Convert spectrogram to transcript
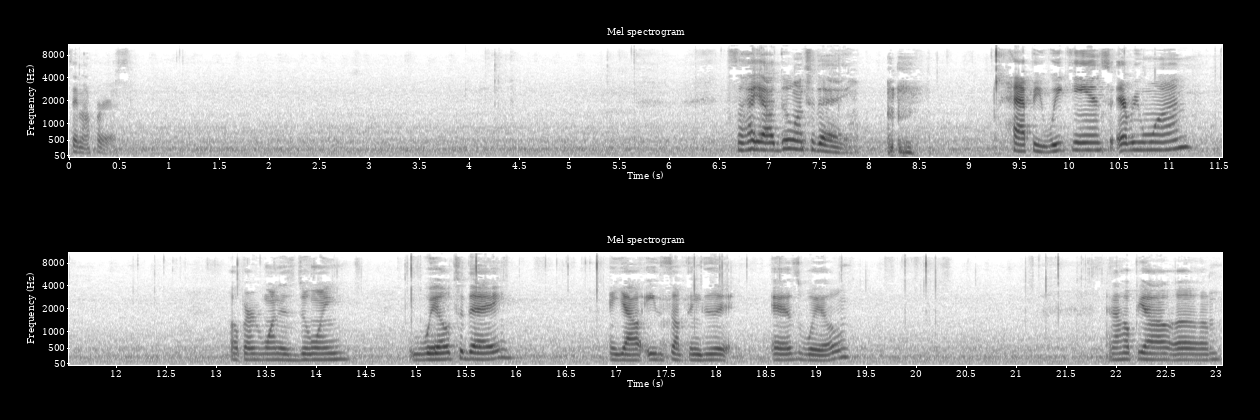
Say my prayers. So how y'all doing today? Happy weekends, everyone. Hope everyone is doing well today. And y'all eating something good as well. And I hope y'all um,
